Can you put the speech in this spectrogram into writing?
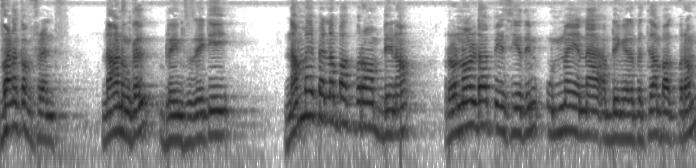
வணக்கம் ஃப்ரெண்ட்ஸ் நான் உங்கள் பிளைன் சொசைட்டி நம்ம இப்போ என்ன பார்க்க போகிறோம் அப்படின்னா ரொனால்டோ பேசியதின் உண்மை என்ன அப்படிங்கிறத பற்றி தான் பார்க்க போகிறோம்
